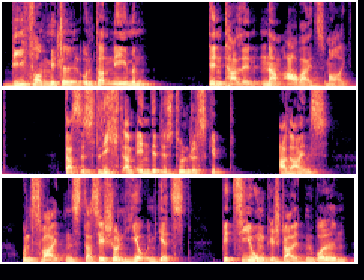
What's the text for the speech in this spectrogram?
wie vermitteln Unternehmen den Talenten am Arbeitsmarkt, dass es Licht am Ende des Tunnels gibt, Ad eins, und zweitens, dass sie schon hier und jetzt Beziehungen gestalten wollen,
